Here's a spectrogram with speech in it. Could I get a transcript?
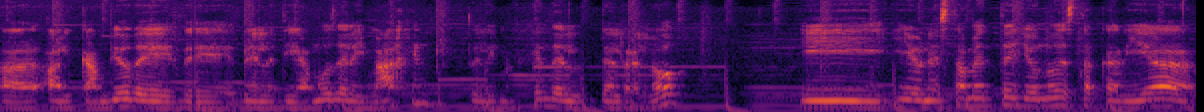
al cambio de, de, digamos, de la imagen, de la imagen del, del reloj. Y, y, honestamente yo no destacaría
